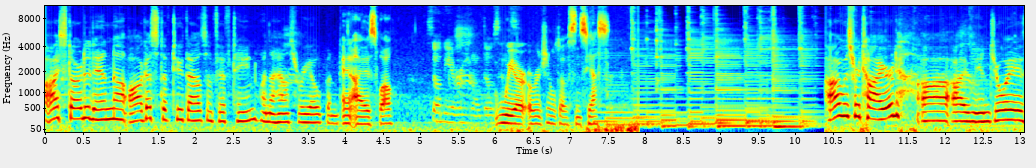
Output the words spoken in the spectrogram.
I started in uh, August of 2015 when the house reopened. And I as well. So the original docents? We are original docents, yes. I was retired. Uh, I enjoy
